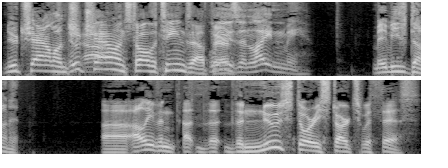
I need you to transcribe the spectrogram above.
New challenge. New challenge to all the teens out there. Please enlighten me. Maybe he's done it. Uh, I'll even uh, the the news story starts with this.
